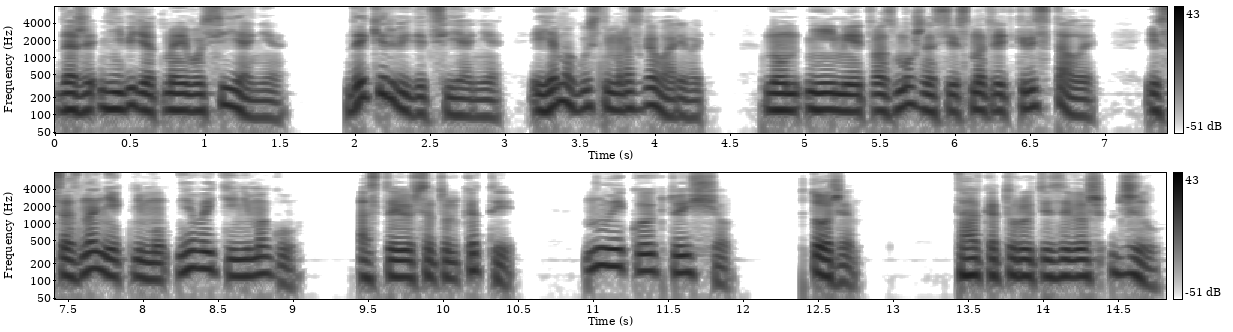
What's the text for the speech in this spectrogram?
даже не видят моего сияния. Деккер видит сияние, и я могу с ним разговаривать. Но он не имеет возможности смотреть кристаллы, и в сознание к нему я войти не могу. Остаешься только ты. Ну и кое-кто еще. Кто же? Та, которую ты зовешь Джил.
